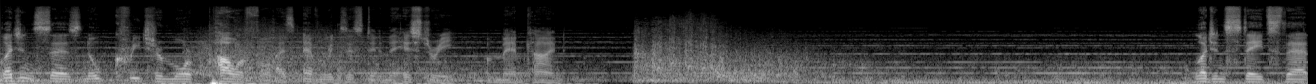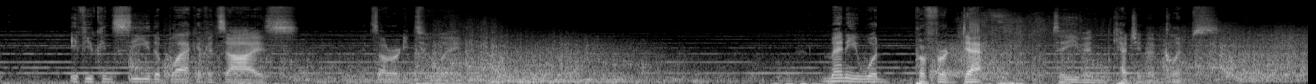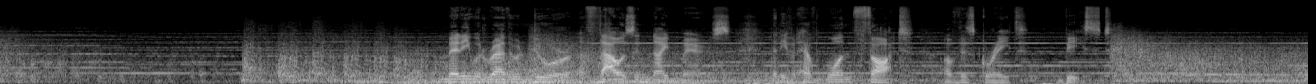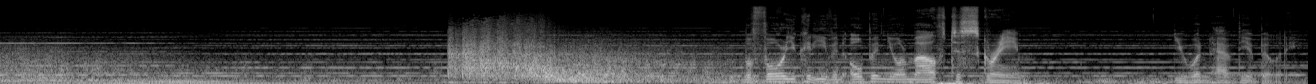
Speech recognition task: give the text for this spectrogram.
Legend says no creature more powerful has ever existed in the history of mankind. Legend states that if you can see the black of its eyes, it's already too late. Many would prefer death to even catching a glimpse. Many would rather endure a thousand nightmares than even have one thought of this great beast. Before you could even open your mouth to scream, you wouldn't have the ability.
